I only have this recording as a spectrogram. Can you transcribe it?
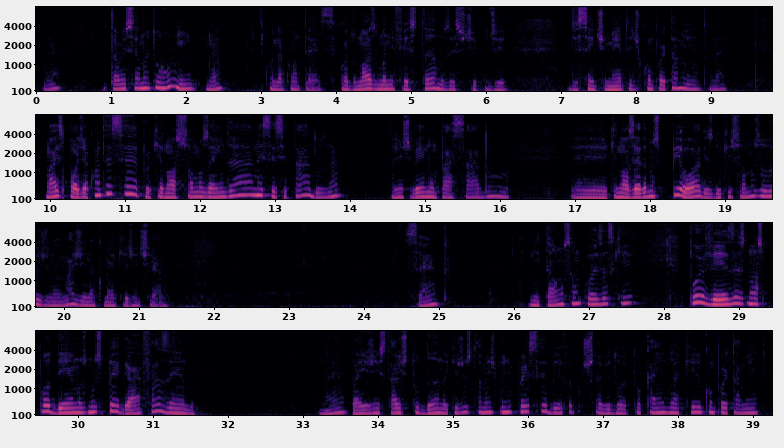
né? Então isso é muito ruim, né? Quando acontece, quando nós manifestamos esse tipo de, de sentimento e de comportamento, né? Mas pode acontecer, porque nós somos ainda necessitados, né? A gente vem de um passado é, que nós éramos piores do que somos hoje, né? Imagina como é que a gente era. Certo? Então são coisas que por vezes nós podemos nos pegar fazendo. Né? Então aí a gente está estudando aqui justamente para a gente perceber. Foi, puxa vida, eu estou caindo naquele comportamento,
